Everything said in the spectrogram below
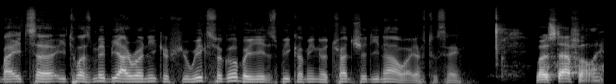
But it's uh, it was maybe ironic a few weeks ago, but it's becoming a tragedy now. I have to say. Most definitely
